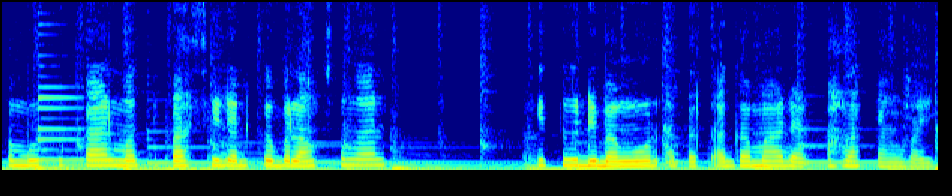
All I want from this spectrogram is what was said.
membutuhkan motivasi dan keberlangsungan itu dibangun atas agama dan akhlak yang baik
